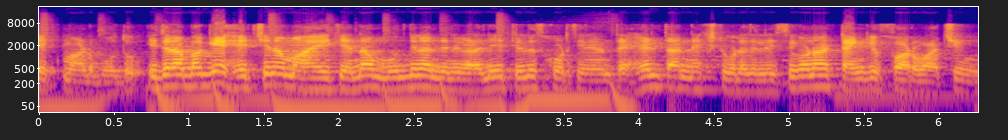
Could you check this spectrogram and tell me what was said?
ಚೆಕ್ ಮಾಡಬಹುದು ಇದರ ಬಗ್ಗೆ ಹೆಚ್ಚಿನ ಮಾಹಿತಿಯನ್ನ ಮುಂದಿನ ದಿನಗಳಲ್ಲಿ ತಿಳಿಸ್ಕೊಡ್ತೀನಿ ಅಂತ ಹೇಳ್ತಾ ನೆಕ್ಸ್ಟ್ ವಿಡಿಯೋದಲ್ಲಿ ಸಿಗೋಣ. ಥ್ಯಾಂಕ್ ಯು ಫಾರ್ ವಾಚಿಂಗ್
